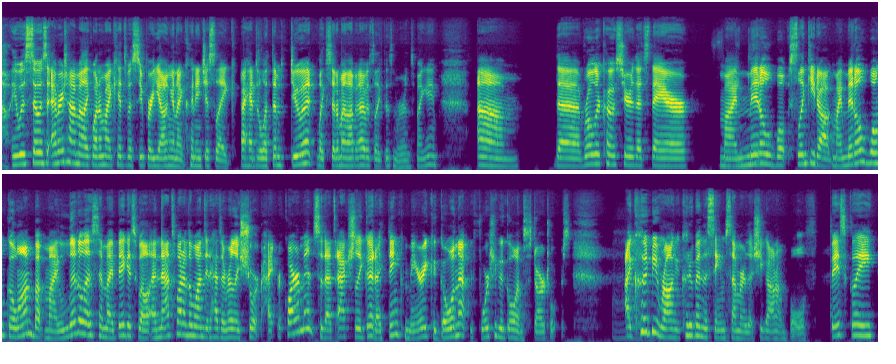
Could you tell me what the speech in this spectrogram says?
It was so every time I like one of my kids was super young and I couldn't just like I had to let them do it, like sit on my lap, and I was like, this ruins my game. Um, the roller coaster that's there. My Slinky. middle wo- Slinky Dog. My middle won't go on, but my littlest and my biggest will, and that's one of the ones that has a really short height requirement. So that's actually good. I think Mary could go on that before she could go on Star Tours. I Ah. could be wrong. It could have been the same summer that she got on both. basically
